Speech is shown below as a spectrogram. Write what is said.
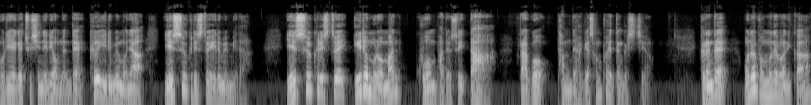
우리에게 주신 일이 없는데 그 이름이 뭐냐? 예수 그리스도의 이름입니다. 예수 그리스도의 이름으로만 구원받을 수 있다. 라고 담대하게 선포했던 것이지요. 그런데 오늘 본문에 보니까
